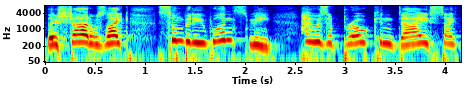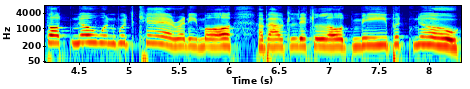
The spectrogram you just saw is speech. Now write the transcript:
the shard was like, somebody wants me, I was a broken dice, I thought no one would care anymore about little old me, but no,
